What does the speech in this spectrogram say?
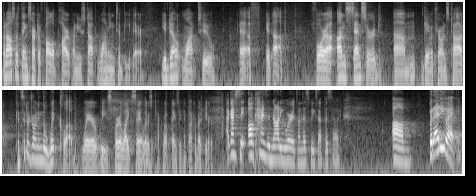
but also things start to fall apart when you stop wanting to be there. You don't want to F it up. For uh, uncensored um, Game of Thrones talk, consider joining the Wick Club, where we swear like sailors and talk about things we can talk about here. I got to say all kinds of naughty words on this week's episode. Um, but anyway,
